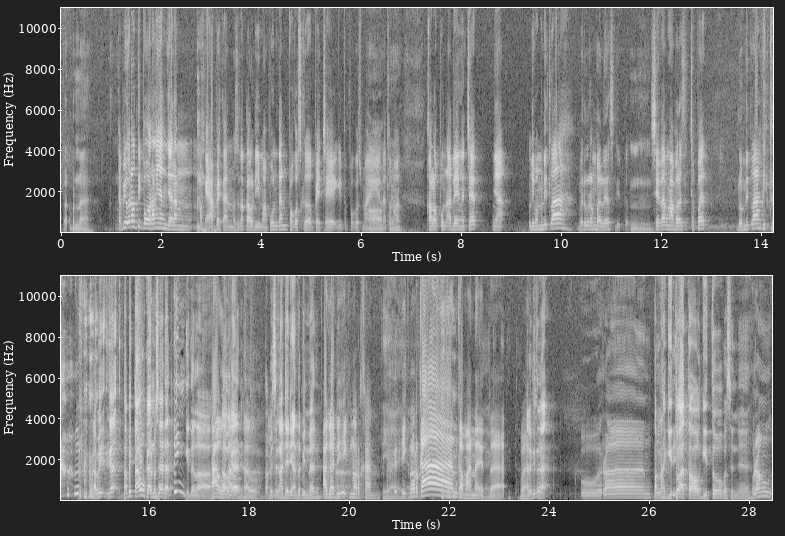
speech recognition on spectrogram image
Per- Pernah. tapi orang tipe orang yang jarang pakai HP kan. Maksudnya kalau di imah pun kan fokus ke PC gitu, fokus main Oh, atau oke. non. Kalaupun ada yang ngechat, ya lima menit lah baru orang balas gitu. Mhm. Saya nggak balas cepet, dua menit lah gitu. tapi nggak tapi tahu kan maksudnya ada ting gitu loh. Tahu, tahu, kan? tahu. Nah, tapi sengaja diantepin kan. Agak diignorkan. Iya, iya. Ignorkan ke mana eta. Ada gitu nggak? Orang Pernah gitu atau gitu maksudnya? Orang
